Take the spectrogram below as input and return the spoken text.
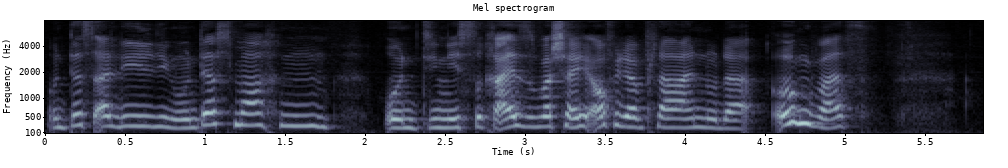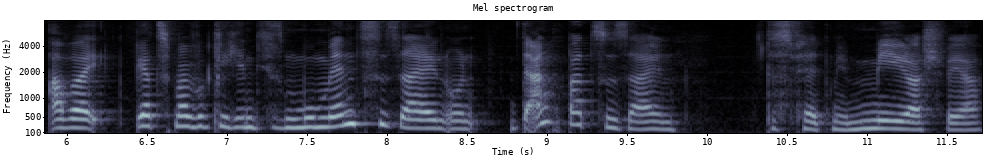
und das erledigen und das machen und die nächste Reise wahrscheinlich auch wieder planen oder irgendwas. Aber jetzt mal wirklich in diesem Moment zu sein und dankbar zu sein, das fällt mir mega schwer.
